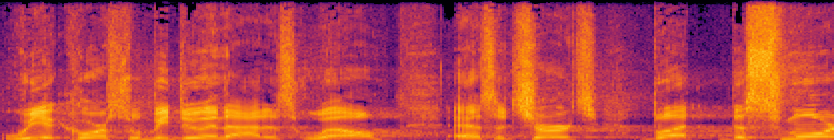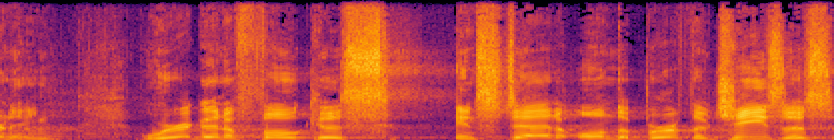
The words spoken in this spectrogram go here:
We, of course, will be doing that as well as a church, but this morning, we're going to focus instead on the birth of Jesus,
